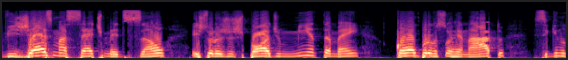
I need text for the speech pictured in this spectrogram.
27ª edição, editora Juspódio, minha também, com o professor Renato, seguindo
